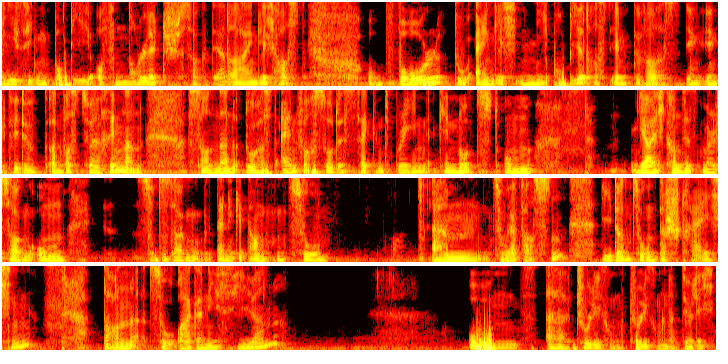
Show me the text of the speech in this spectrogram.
riesigen Body of Knowledge, sagt er da eigentlich hast, obwohl du eigentlich nie probiert hast, irgendwas, irgendwie an was zu erinnern, sondern du hast einfach so das Second Brain genutzt, um, ja, ich kann es jetzt mal sagen, um sozusagen deine Gedanken zu ähm, zu erfassen, die dann zu unterstreichen, dann zu organisieren und, äh, Entschuldigung, Entschuldigung, natürlich,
